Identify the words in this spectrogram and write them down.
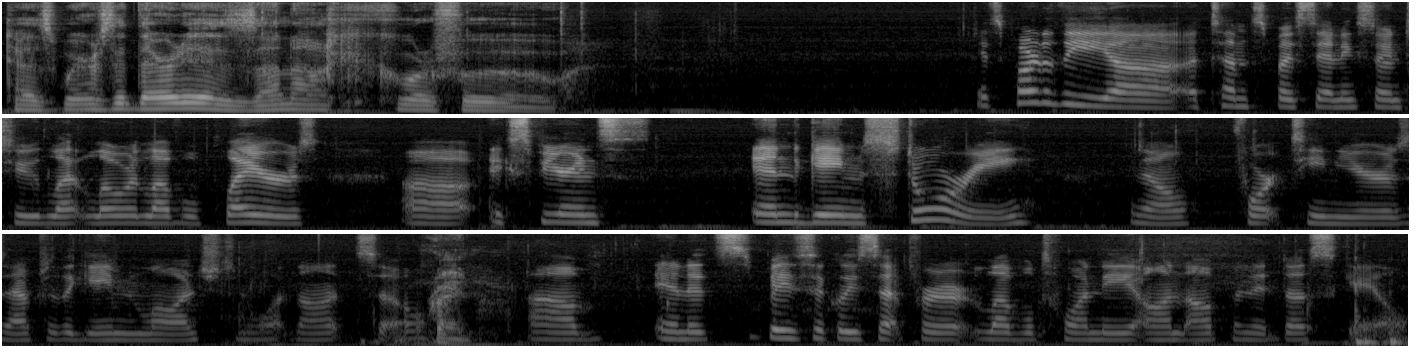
Because where's it? There it is. Anak Corfu. It's part of the uh, attempts by Standing Stone to let lower level players uh, experience end game story, you know, 14 years after the game launched and whatnot. So, Right. um, and it's basically set for level 20 on up, and it does scale.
